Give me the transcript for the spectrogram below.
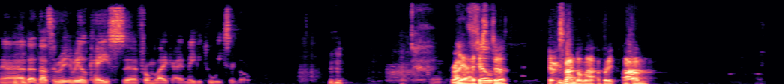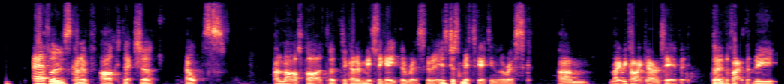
Uh, mm-hmm. that, that's a re- real case uh, from like uh, maybe two weeks ago. Mm-hmm. Yeah. Right. Yeah, so, just to, to expand on that a bit. Um, Airflow's kind of architecture helps a large part to, to kind of mitigate the risk, and it is just mitigating the risk. Um, like we can't guarantee it, but so the fact that the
